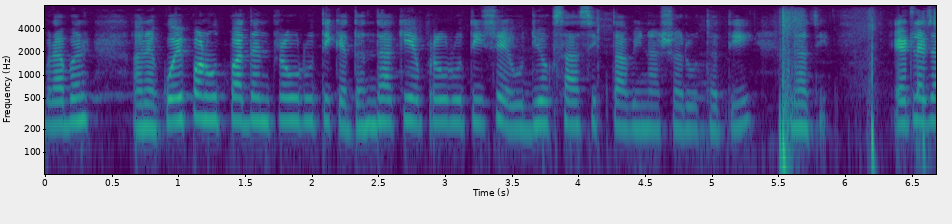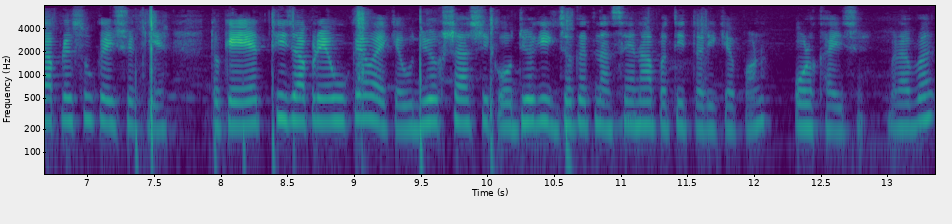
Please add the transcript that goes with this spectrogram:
બરાબર? અને કોઈ પણ ઉત્પાદન પ્રવૃત્તિ કે ધંધાકીય પ્રવૃત્તિ છે ઉદ્યોગ સાહસિકતા વિના શરૂ થતી નથી. એટલે જ આપણે શું કહી શકીએ? તો કે એથી જ આપણે એવું કહેવાય કે ઉદ્યોગ સાહસિક ઔદ્યોગિક જગતના સેનાપતિ તરીકે પણ ઓળખાય છે, બરાબર?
